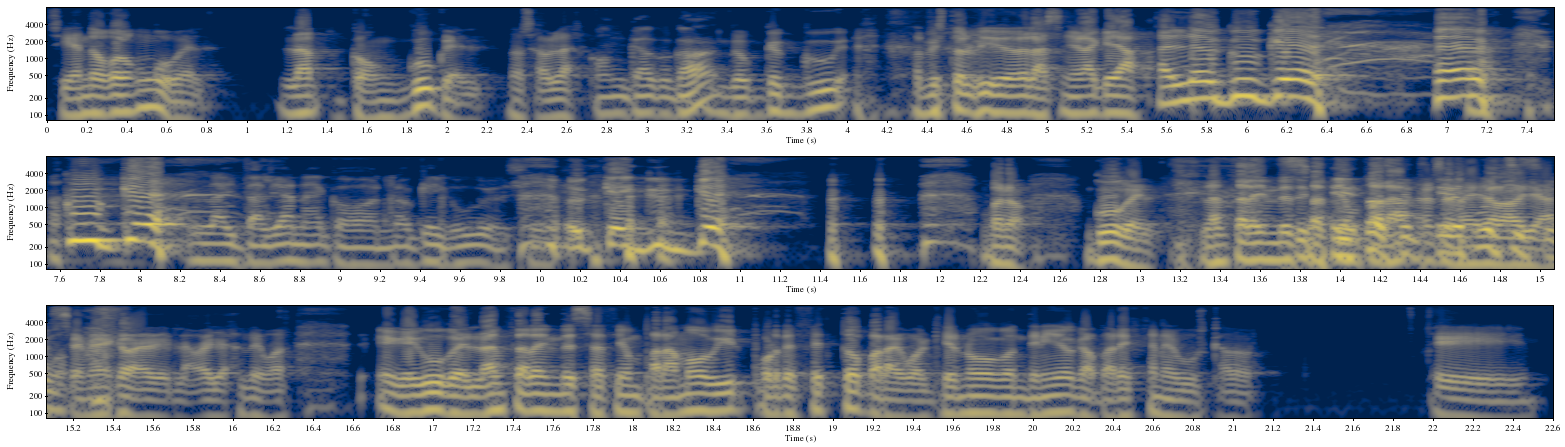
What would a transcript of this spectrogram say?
Siguiendo con Google. La- con Google, no sé hablar. Con Google. ¿Has visto el vídeo de la señora que ya? ¡Hello Google! ¡Google! La italiana con OK Google, sí. Ok, Google. Bueno, Google lanza la indexación para. se me, ha se acaba de ir la olla, da igual. Eh, que Google lanza la indexación para móvil por defecto para cualquier nuevo contenido que aparezca en el buscador. Eh,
